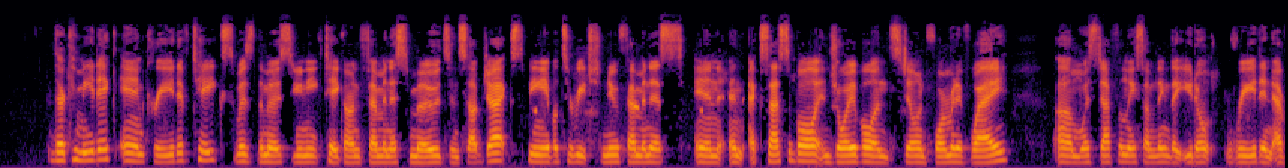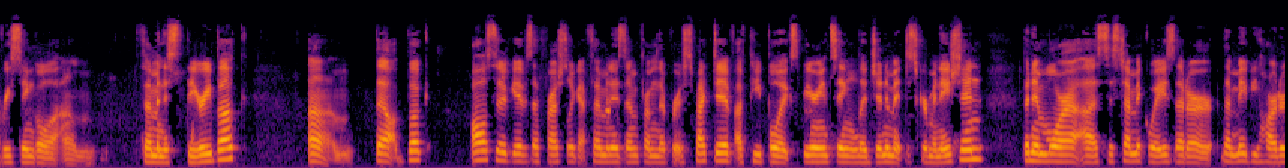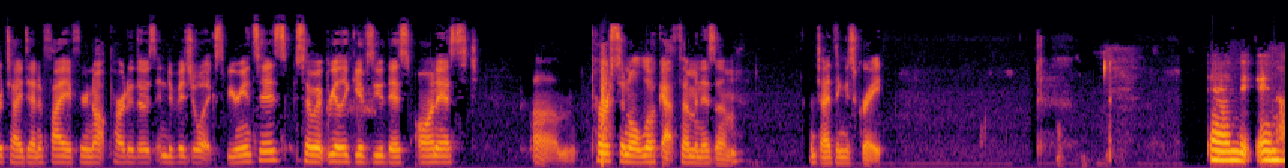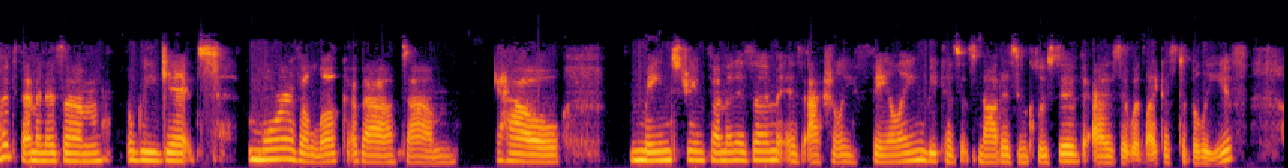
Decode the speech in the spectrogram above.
their comedic and creative takes was the most unique take on feminist modes and subjects. Being able to reach new feminists in an accessible, enjoyable, and still informative way um, was definitely something that you don't read in every single um, feminist theory book. Um, the book also gives a fresh look at feminism from the perspective of people experiencing legitimate discrimination but in more uh, systemic ways that are that may be harder to identify if you're not part of those individual experiences. So it really gives you this honest um, personal look at feminism which i think is great. And in hood feminism we get more of a look about um, how mainstream feminism is actually failing because it's not as inclusive as it would like us to believe.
